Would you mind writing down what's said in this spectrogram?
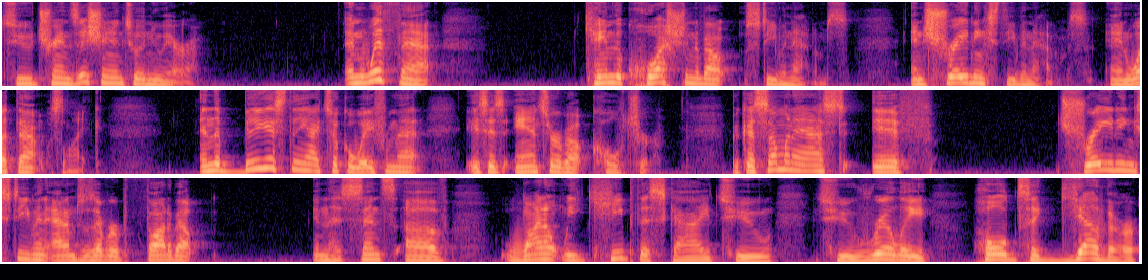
to transition into a new era. And with that came the question about Steven Adams and trading Steven Adams and what that was like. And the biggest thing I took away from that is his answer about culture. Because someone asked if trading Steven Adams was ever thought about in the sense of why don't we keep this guy to to really hold together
